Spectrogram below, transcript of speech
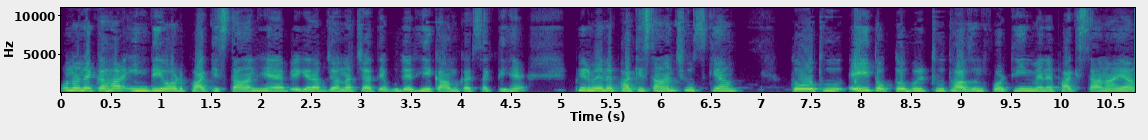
उन्होंने कहा इंडिया और पाकिस्तान है अब अगर आप जाना चाहते हैं उधर ही काम कर सकती हैं। फिर मैंने पाकिस्तान चूज़ किया। तो एट अक्टूबर 2014 मैंने पाकिस्तान आया।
